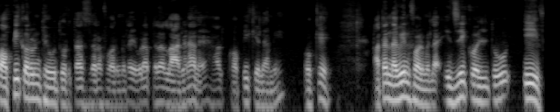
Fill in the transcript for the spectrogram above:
कॉपी करून ठेवू तुर्तास. जरा फॉर्म्युला एवढा आपल्याला लागणार आहे. हा कॉपी केला मी. ओके आता नवीन formula is equal to if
